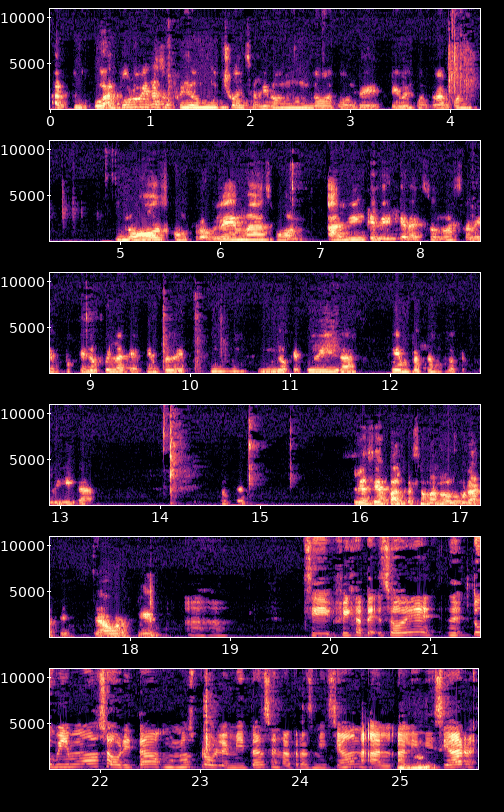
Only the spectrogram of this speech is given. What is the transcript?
Arturo, Arturo hubiera sufrido mucho al salir a un mundo donde se iba a encontrar con nos, con problemas, con alguien que le dijera esto no está bien, porque yo fui la que siempre de sí, sí, lo que tú digas, siempre hacemos lo que tú digas. Entonces, le hacía falta esa mano dura que, ahora tiene. Ajá. Sí, fíjate, soy, eh, tuvimos ahorita unos problemitas en la transmisión al, al iniciar,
